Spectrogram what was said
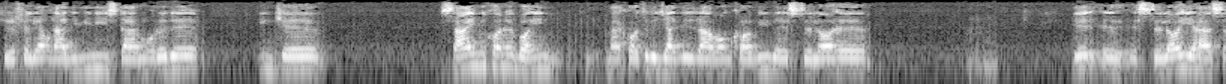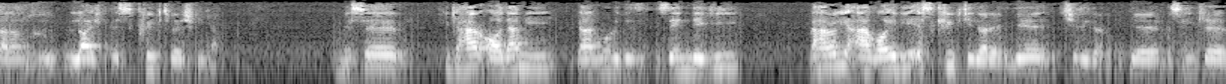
که خیلی هم قدیمی نیست در مورد اینکه سعی می‌کنه با این مکاتب جدید روانکاوی به اصطلاح یه اصطلاحی هست الان life script بهش میگن. مثل اینکه هر آدمی در مورد زندگی به هر حال یه عقاید یه اسکریپتی داره یه چیزی داره یه مثل اینکه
